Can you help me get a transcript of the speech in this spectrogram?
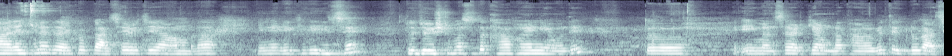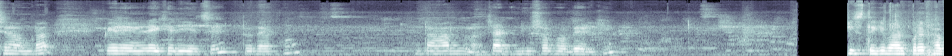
আর এখানে দেখো গাছের যে আমরা এনে রেখে দিয়েছে, তো জ্যৈষ্ঠ মাসে তো খাওয়া হয়নি আমাদের। তো এই মাসে আর কি আমরা খাওয়া হবে, তো এগুলো গাছের আমরা পেরে রেখে দিয়েছে। তো দেখো। ডাল, চাটনি সব হবে আর কি। ফ্রিজ থেকে বার করে খাব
